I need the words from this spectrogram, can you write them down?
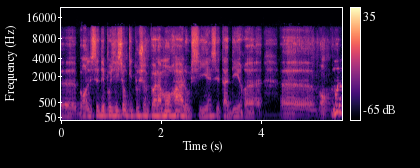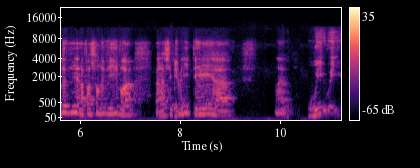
euh, bon, c'est des positions qui touchent un peu à la morale aussi, hein, c'est-à-dire, euh, euh, bon. Mode de vie, à la façon de vivre, à la sexualité. Oui, oui,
